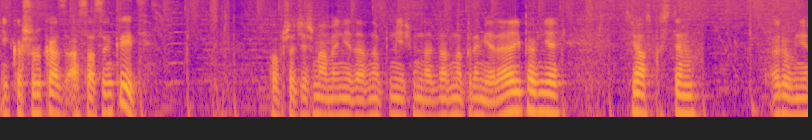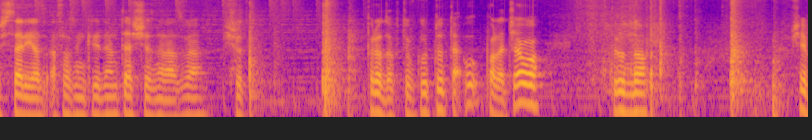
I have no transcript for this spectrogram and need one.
I koszulka z Assassin's Creed. Bo przecież mamy niedawno, mieliśmy niedawno premierę i pewnie w związku z tym również seria z Assassin's Creedem też się znalazła wśród produktów. Tutaj, u, poleciało. Trudno. Się.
